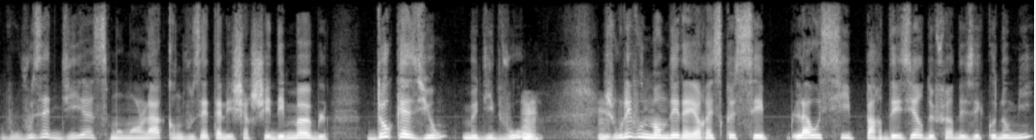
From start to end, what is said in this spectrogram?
vous vous êtes dit à ce moment-là, quand vous êtes allé chercher des meubles d'occasion, me dites-vous. Mm. Je voulais vous demander d'ailleurs, est-ce que c'est là aussi par désir de faire des économies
